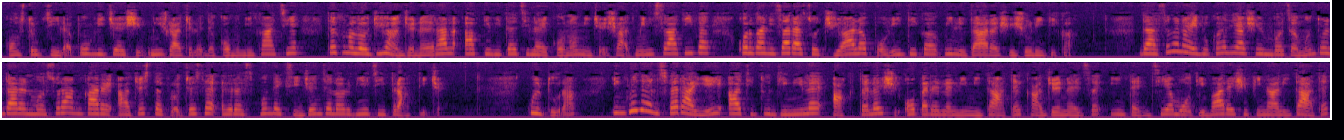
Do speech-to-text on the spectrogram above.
construcțiile publice și mijloacele de comunicație, tehnologia în general, activitățile economice și administrative, organizarea socială, politică, militară și juridică. De asemenea, educația și învățământul, dar în măsura în care aceste procese răspund exigențelor vieții practice. Cultura include în sfera ei atitudinile, actele și operele limitate ca geneză, intenție, motivare și finalitate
